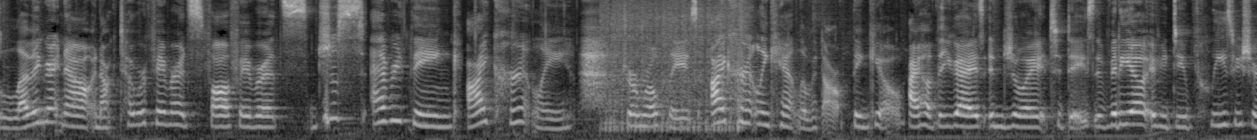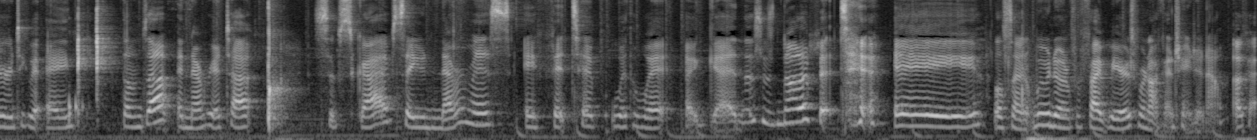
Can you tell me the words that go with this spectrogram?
loving right now in October favorites, fall favorites, just everything. I currently, drum roll please, I currently can't live without. Thank you. I hope that you guys enjoy today's video. If you do, please be sure to give it a thumbs up and never forget to subscribe so you never miss a fit tip with wit again. This is not a fit tip. A listen we've been doing it for five years. We're not going to change it now. Okay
